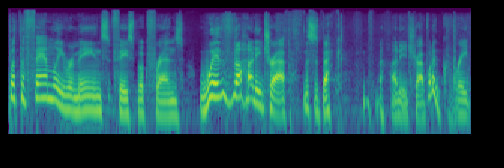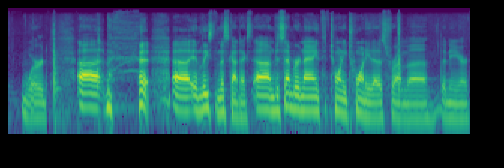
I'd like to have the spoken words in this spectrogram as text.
But the family remains Facebook friends with the honey trap. This is back. honey trap. What a great word. Uh, uh, at least in this context. Um, December 9th, 2020. That is from uh, the New York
